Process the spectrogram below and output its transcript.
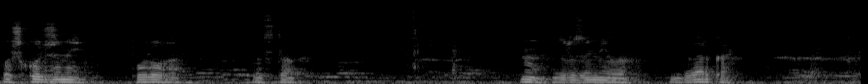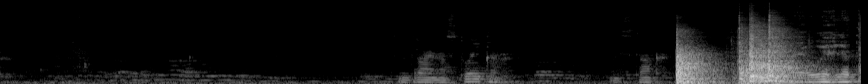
пошкоджений порога. Ось так. Ну, зрозуміло, дверка. Центральна стойка. Ось так. Має вигляд.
